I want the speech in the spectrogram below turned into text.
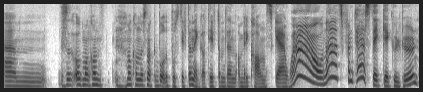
Um, og man kan, man kan, jo snakke både positivt og negativt om den amerikanske 'wow, that's fantastic'-kulturen.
